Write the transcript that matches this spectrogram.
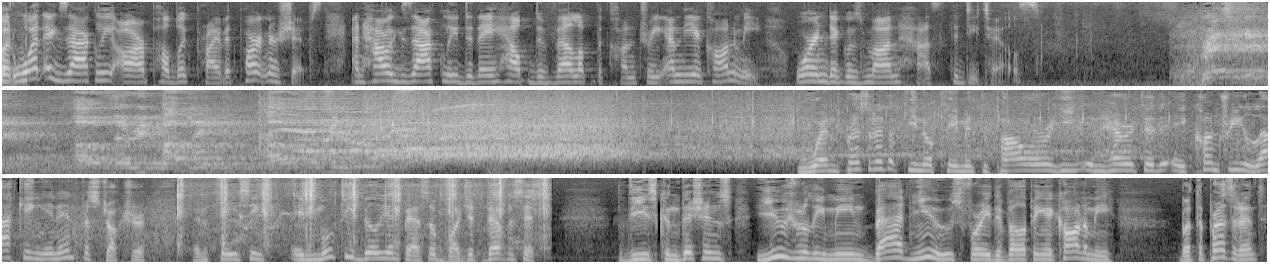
But what exactly are public-private partnerships? And how exactly do they help develop the country and the economy? Warren de Guzman has the details. President of the Republic of the Philippines. When President Aquino came into power, he inherited a country lacking in infrastructure and facing a multi-billion peso budget deficit. These conditions usually mean bad news for a developing economy, but the president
